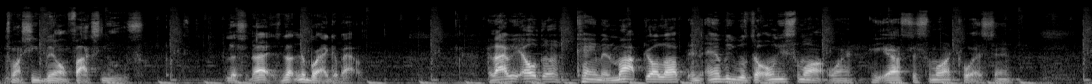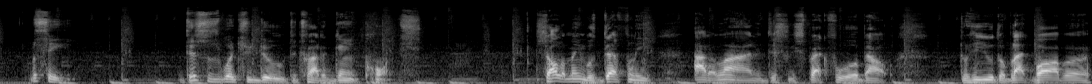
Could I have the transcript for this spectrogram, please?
That's why she be on Fox News. Listen, that is nothing to brag about. Larry Elder came and mopped y'all up, and Envy was the only smart one. He asked a smart question. But see, this is what you do to try to gain points. Charlamagne was definitely out of line and disrespectful about do he use a black barber,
